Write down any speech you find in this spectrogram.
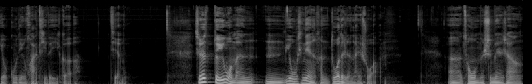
有固定话题的一个节目。其实，对于我们嗯用无线电很多的人来说，嗯，从我们市面上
